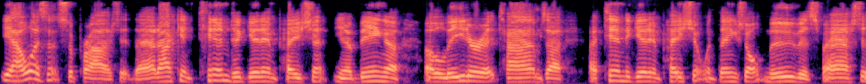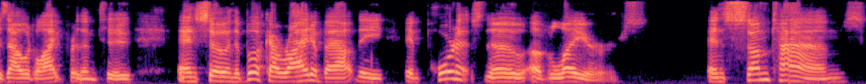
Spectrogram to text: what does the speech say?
yeah, I wasn't surprised at that. I can tend to get impatient. You know, being a, a leader at times, I, I tend to get impatient when things don't move as fast as I would like for them to. And so in the book, I write about the importance, though, of layers. And sometimes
